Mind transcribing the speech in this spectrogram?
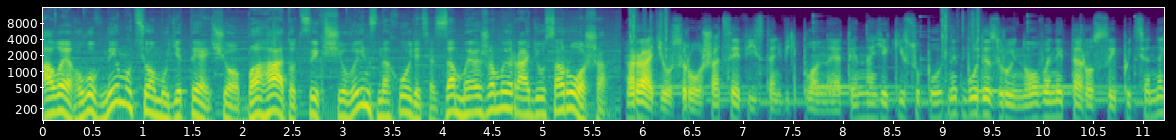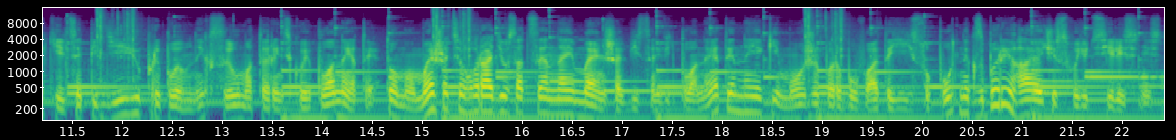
Але головним у цьому є те, що багато цих щілин знаходяться за межами радіуса Роша. Радіус Роша це відстань від планети, на якій супутник буде зруйнований та розсипеться на кільця під дією припливних сил материнської планети. Тому межа цього радіуса це найменша відстань від планети, на якій може перебувати її супутник, зберігаючи свою цілісність.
